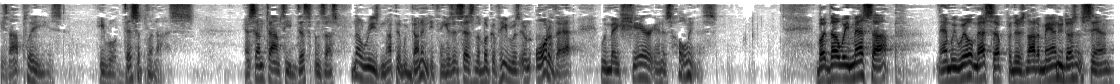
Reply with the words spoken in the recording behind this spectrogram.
He's not pleased. He will discipline us. And sometimes He disciplines us for no reason, not that we've done anything. As it says in the book of Hebrews, in order that we may share in His holiness. But though we mess up, and we will mess up, for there's not a man who doesn't sin,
